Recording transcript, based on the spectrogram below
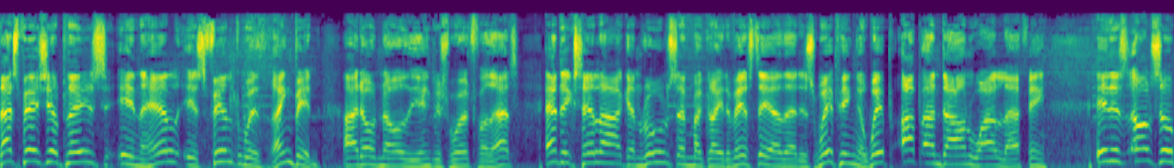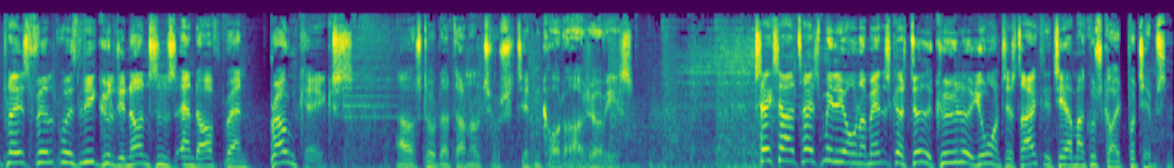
That special place in hell is filled with ringbind. I don't know the English word for that. And Excel arc and rules and Margrethe Vestager that is whipping a whip up and down while laughing. It is also a place filled with ligegyldig nonsense and off-brand brown cakes. Afslutter Donald Tusk til den korte radioavis. 56 millioner menneskers død kølede jorden tilstrækkeligt til, at man kunne skøjte på Thamesen.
